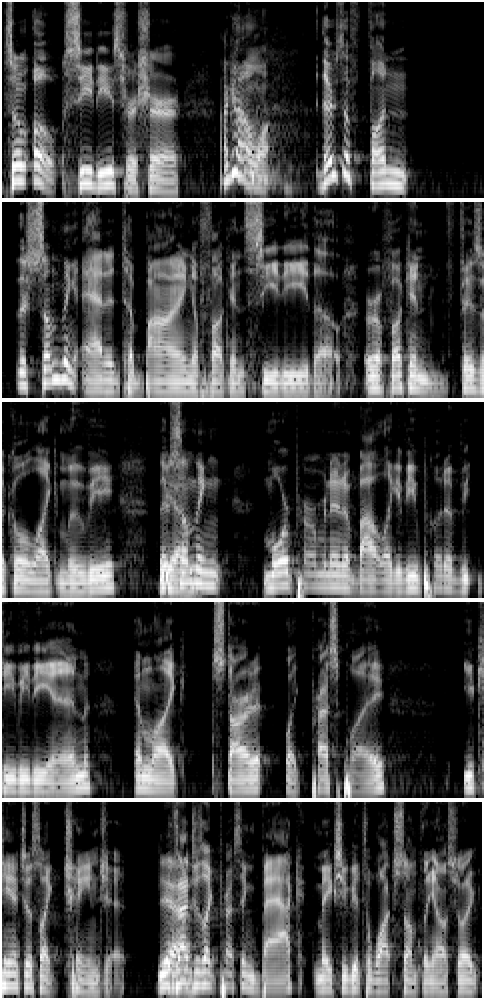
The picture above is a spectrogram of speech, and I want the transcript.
So, oh, CDs for sure. I kind of want. There's a fun. There's something added to buying a fucking CD though, or a fucking physical like movie. There's Yeah. something more permanent about like if you put a v- DVD in and like start it, like press play, you can't just like change it. Yeah. It's not just like pressing back makes you get to watch something else. You're like,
